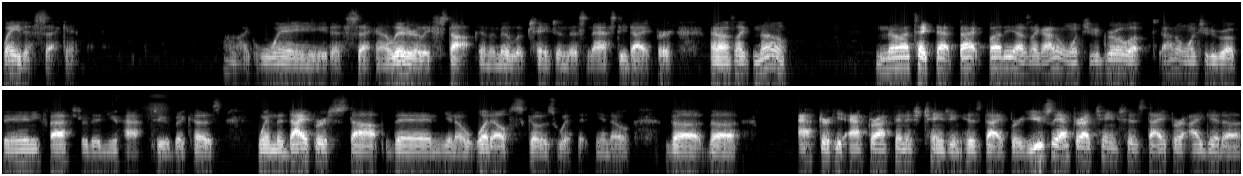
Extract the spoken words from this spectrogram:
Wait a second. I'm like, wait a second. I literally stopped in the middle of changing this nasty diaper. And I was like, no, no, I take that back, buddy. I was like, I don't want you to grow up. I don't want you to grow up any faster than you have to because when the diapers stop, then you know what else goes with it. You know, the the after he after I finish changing his diaper. Usually, after I change his diaper, I get a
